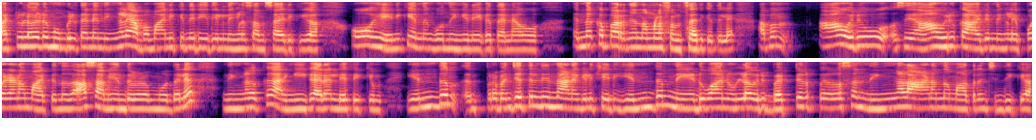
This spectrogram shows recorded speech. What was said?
മറ്റുള്ളവരുടെ മുമ്പിൽ തന്നെ നിങ്ങളെ അപമാനിക്കുന്ന രീതിയിൽ നിങ്ങൾ സംസാരിക്കുക. ഓ എനിക്ക് എന്തെങ്കിലും ഇങ്ങനെയൊക്കെ തന്നെ ഓ എന്നൊക്കെ പറഞ്ഞ് നമ്മൾ സംസാരിക്കത്തില്ലേ? അപ്പം ആ ഒരു ആ ഒരു കാര്യം നിങ്ങൾ എപ്പോഴാണോ മാറ്റുന്നത് ആ സമയം മുതൽ നിങ്ങൾക്ക് അംഗീകാരം ലഭിക്കും. എന്തും പ്രപഞ്ചത്തിൽ നിന്നാണെങ്കിലും ശരി എന്തും നേടുവാനുള്ള ഒരു ബെറ്റർ പേഴ്സൺ നിങ്ങളാണെന്ന് മാത്രം ചിന്തിക്കുക.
